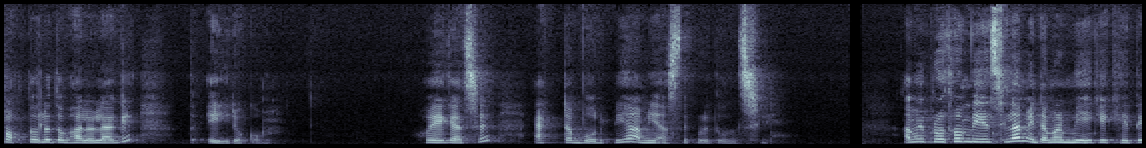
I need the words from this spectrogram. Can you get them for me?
শক্ত হলে তো ভালো লাগে। তো এই রকম হয়ে গেছে, একটা বরফি আমি আস্তে করে তুলছি। আমি প্রথম দিয়েছিলাম এটা আমার মেয়েকে খেতে,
